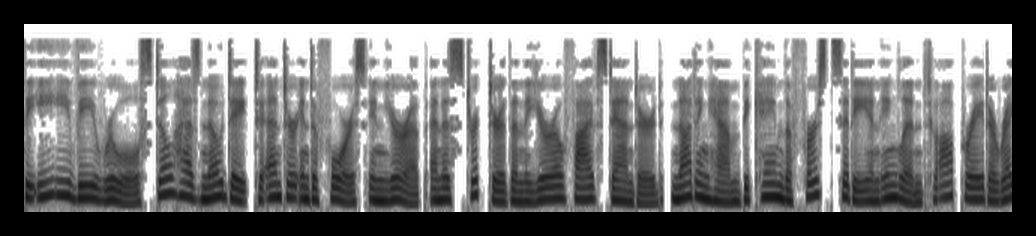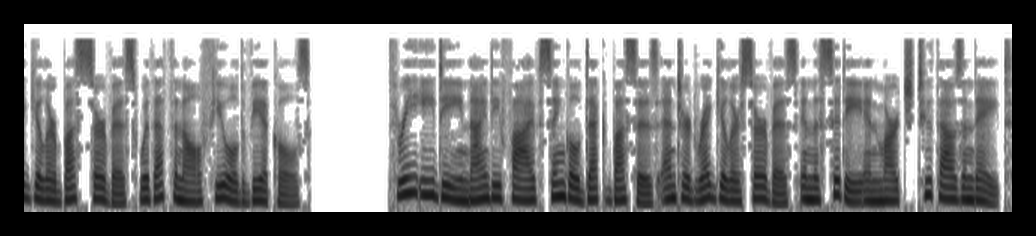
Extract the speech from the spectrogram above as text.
The EEV rule still has no date to enter into force in Europe and is stricter than the Euro 5 standard. Nottingham became the first city in England to operate a regular bus service with ethanol-fueled vehicles. Three ED95 single-deck buses entered regular service in the city in March 2008.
